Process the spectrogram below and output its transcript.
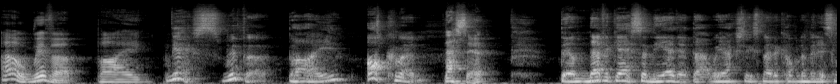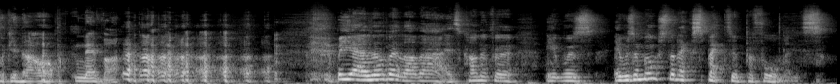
Oh, River by. Yes, River by Ochman. That's it. They'll never guess in the edit that we actually spent a couple of minutes looking that up. Never. but yeah, a little bit like that. It's kind of a. It was. It was a most unexpected performance.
